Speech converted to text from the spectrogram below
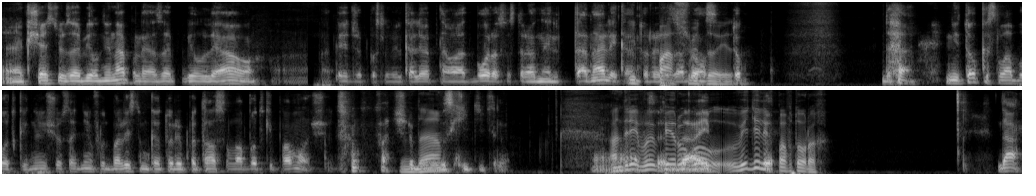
э, к счастью, забил не Наполе, а забил Ляо опять же, после великолепного отбора со стороны Тонали, который разобрался только, да, не только с Лоботкой, но еще с одним футболистом, который пытался Лоботке помочь. Это вообще да. было восхитительно. Андрей, вы первый да, гол и... видели в повторах? Да.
